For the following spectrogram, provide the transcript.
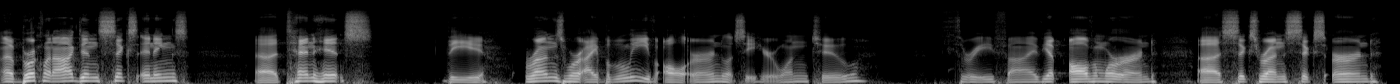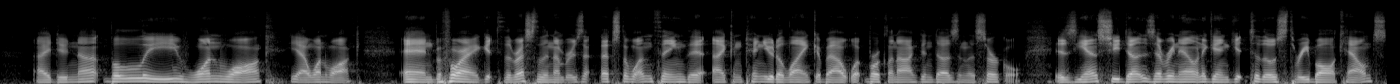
Uh, Brooklyn Ogden, six innings, uh, 10 hits. The runs were, I believe, all earned. Let's see here. One, two, three, five. Yep, all of them were earned. Uh, six runs, six earned. I do not believe one walk. Yeah, one walk. And before I get to the rest of the numbers, that, that's the one thing that I continue to like about what Brooklyn Ogden does in the circle is yes, she does every now and again get to those three ball counts,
